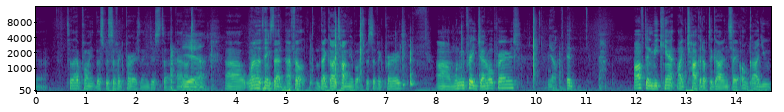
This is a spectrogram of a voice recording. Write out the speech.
Yeah. To that point, the specific prayers thing, just to add on to Yeah. that. Uh, one of the things that I felt that God taught me about specific prayers, um, when we pray general prayers, Yeah, often we can't like chalk it up to God and say, "Oh God, you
